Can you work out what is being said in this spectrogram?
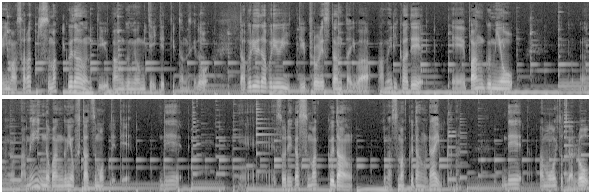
ー今さらっとスマックダウンっていう番組を見ていてって言ったんですけど WWE っていうプロレス団体はアメリカで、えー番組を、メインの番組を2つ持っててで、それがスマックダウン今スマックダウンライブかな。であもう一つがロー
